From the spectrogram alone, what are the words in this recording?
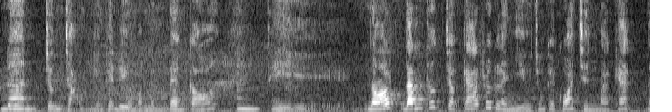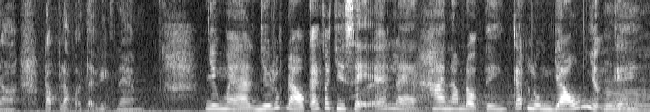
nên trân trọng những cái điều mà mình đang có Ừ. thì nó đánh thức cho cát rất là nhiều trong cái quá trình mà cát ờ, độc lập ở tại Việt Nam nhưng mà như lúc đầu cát có chia sẻ là hai năm đầu tiên cát luôn giấu những cái Ừ.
